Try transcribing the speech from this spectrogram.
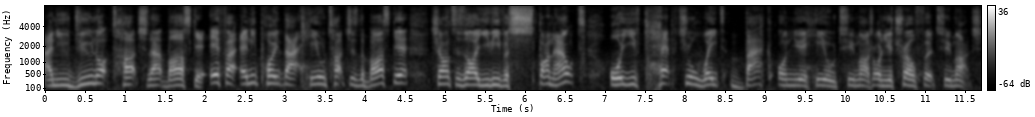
and you do not touch that basket. If at any point that heel touches the basket, chances are you've either spun out or you've kept your weight back on your heel too much, on your trail foot too much.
